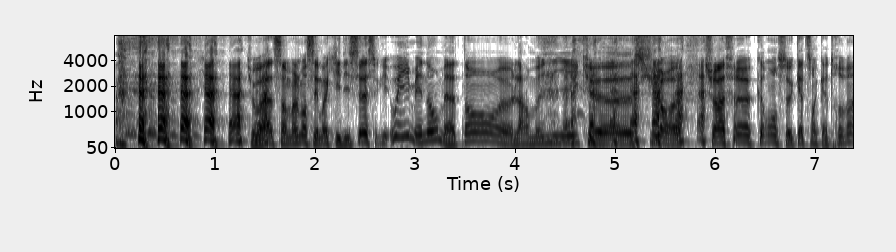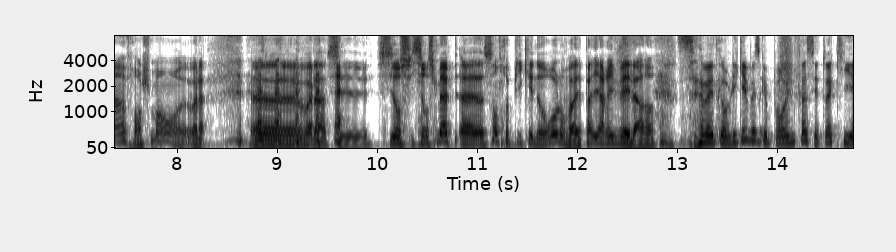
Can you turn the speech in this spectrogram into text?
tu vois, normalement c'est moi qui dis ça. Oui, mais non, mais attends, euh, l'harmonique euh, sur, sur la fréquence 480, franchement, voilà. voilà, si on, si on se met à s'entrepiquer nos rôles, on va pas y arriver là. Hein. Ça va être compliqué parce que pour une fois, c'est toi qui,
